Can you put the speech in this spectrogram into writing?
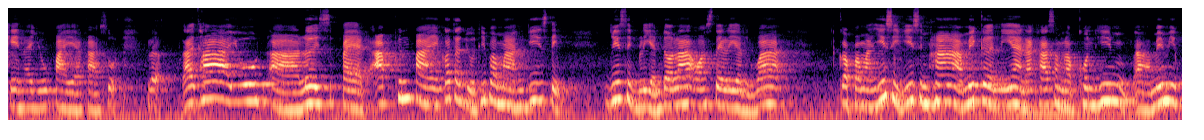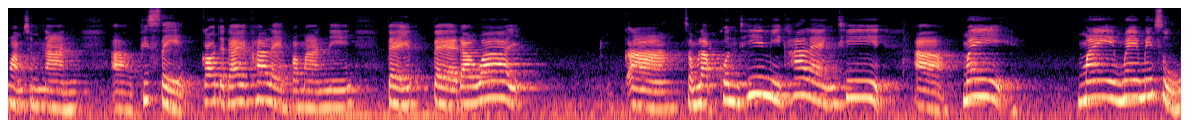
เกณฑ์อายุไปอะค่ะส่วนแล้วถ้าอายุเลย 18 อัพขึ้นไปก็จะอยู่ที่ประมาณ 20 20 เหรียญดอลลาร์ออสเตรเลียหรือว่า ก็ประมาณ20-25 ไม่เกินนี้นะคะสำหรับคนที่ไม่มีความชำนาญพิเศษก็จะได้ค่าแรงประมาณนี้ แต่แต่ดาวว่าสำหรับคนที่มีค่าแรงที่อ่ไม่ไม่ไม่ไม่สูง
